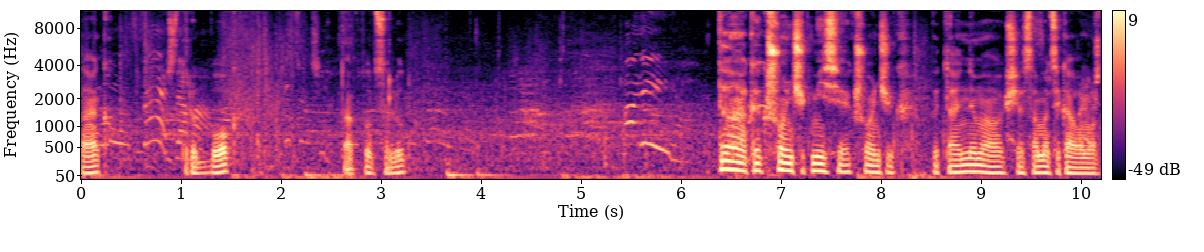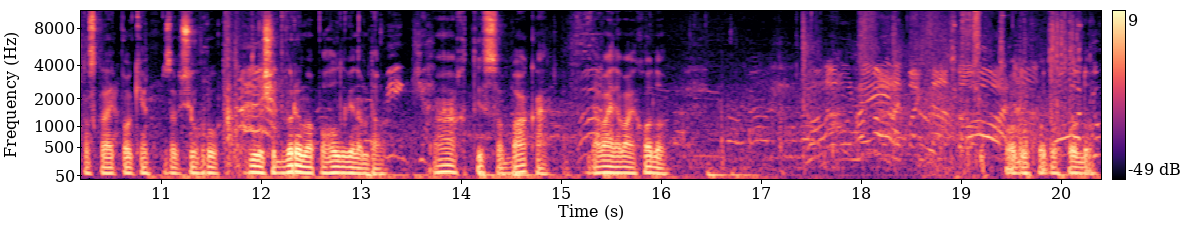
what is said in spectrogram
Так. Стрибок. Так, тут салют. Так, екшончик, місія, екшончик. Питань нема вообще. Саме цікаве, можна сказати, поки за всю гру. Він ще дверима по голові нам дав. Ах ти собака. Давай, давай, ходу. Ходу, ходу, ходу.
